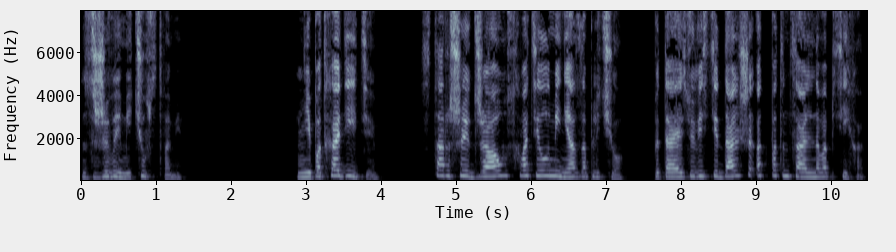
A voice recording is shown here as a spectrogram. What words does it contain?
с живыми чувствами. «Не подходите!» Старший Джау схватил меня за плечо, пытаясь увести дальше от потенциального психа.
